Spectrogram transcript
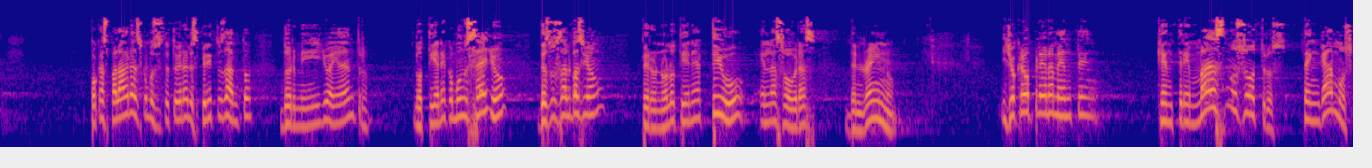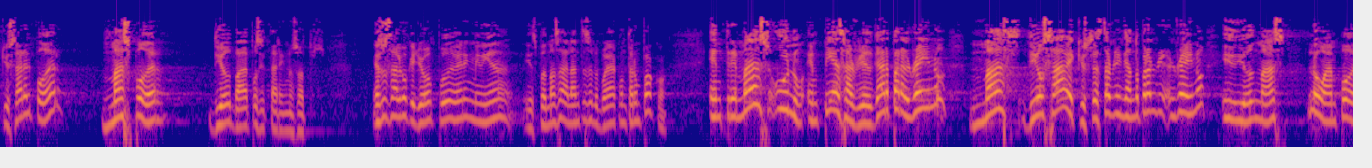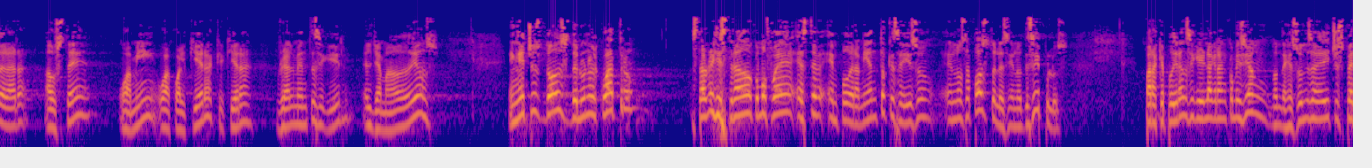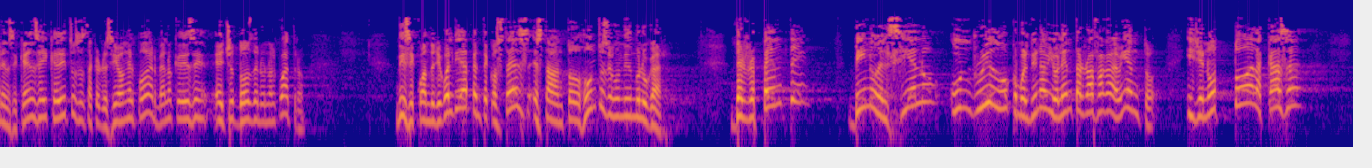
Pocas palabras, es como si usted tuviera el Espíritu Santo dormidillo ahí adentro. Lo tiene como un sello de su salvación, pero no lo tiene activo en las obras del reino. Y yo creo plenamente que entre más nosotros tengamos que usar el poder, más poder Dios va a depositar en nosotros. Eso es algo que yo pude ver en mi vida y después más adelante se los voy a contar un poco. Entre más uno empieza a arriesgar para el reino, más Dios sabe que usted está arriesgando para el reino y Dios más lo va a empoderar a usted o a mí o a cualquiera que quiera realmente seguir el llamado de Dios. En Hechos 2, del 1 al 4, está registrado cómo fue este empoderamiento que se hizo en los apóstoles y en los discípulos para que pudieran seguir la gran comisión, donde Jesús les había dicho, espérense, quédense ahí queditos hasta que reciban el poder. Vean lo que dice Hechos 2 del 1 al 4. Dice, cuando llegó el día de Pentecostés, estaban todos juntos en un mismo lugar. De repente vino del cielo un ruido como el de una violenta ráfaga de viento y llenó toda la casa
